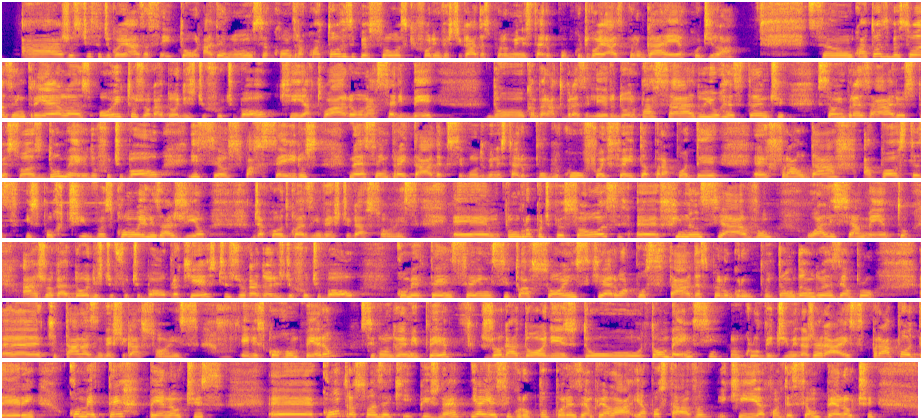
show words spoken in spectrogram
A Justiça de Goiás aceitou a denúncia contra 14 pessoas que foram investigadas pelo Ministério Público de Goiás, pelo GAECO de lá. São 14 pessoas, entre elas oito jogadores de futebol que atuaram na Série B do Campeonato Brasileiro do ano passado e o restante são empresários, pessoas do meio do futebol e seus parceiros nessa empreitada que, segundo o Ministério Público, foi feita para poder é, fraudar apostas esportivas. Como eles agiam de acordo com as investigações? É, um grupo de pessoas é, financiavam o aliciamento a jogadores de futebol para que estes jogadores de futebol cometessem situações que eram apostadas pelo grupo. Então, dando o exemplo é, que está nas investigações, eles corromperam segundo o MP, jogadores do Tombense, um clube de Minas Gerais, para poderem cometer pênaltis é, contra suas equipes, né? E aí esse grupo, por exemplo, ia lá e apostava e que ia acontecer um pênalti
